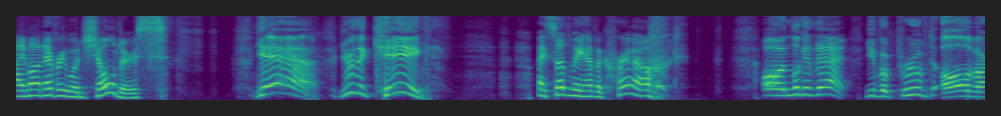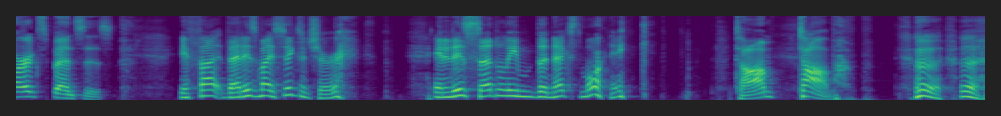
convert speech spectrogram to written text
I'm on everyone's shoulders. Yeah, you're the king. I suddenly have a crowd. Oh, and look at that. You've approved all of our expenses. If I that is my signature, and it is suddenly the next morning. Tom, Tom, Ugh, ugh.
